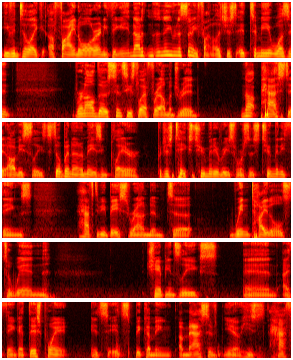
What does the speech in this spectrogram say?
even to like a final or anything. Eh, not, not even a semifinal. It's just it to me. It wasn't Ronaldo since he's left Real Madrid. Not past it, obviously. Still been an amazing player, but just takes too many resources. Too many things have to be based around him to win titles, to win Champions Leagues, and I think at this point it's it's becoming a massive. You know, he's half.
